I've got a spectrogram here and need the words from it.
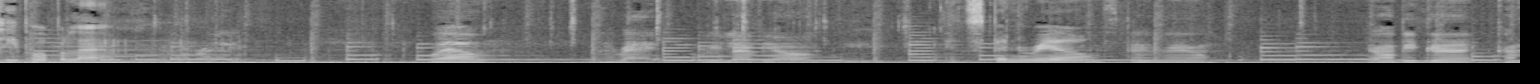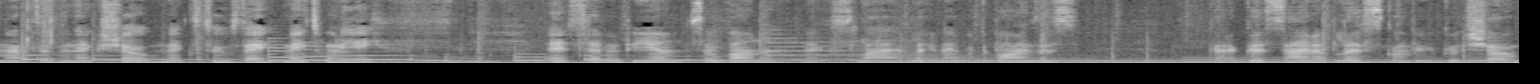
Keep hope alive. All right. Well. All right. We love y'all. It's been real. It's been real. Y'all be good. Come out to the next show next Tuesday, May 28th at 7 p.m. Sylvana. Next live late night with the Barneses. Got a good sign up list. Gonna be a good show.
